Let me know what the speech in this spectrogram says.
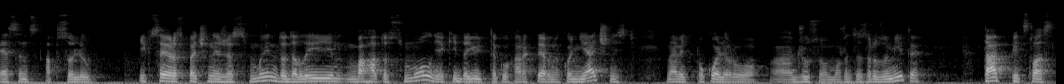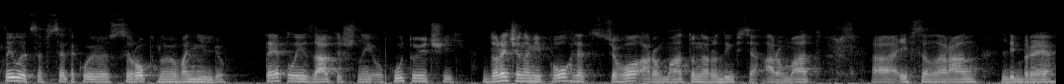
Essence Absolute. І в цей розпечений жасмин додали багато смол, які дають таку характерну коньячність, навіть по кольору е, джусу можна це зрозуміти. Та підсластили це все такою сиропною ваніллю. Теплий, затишний, окутуючий. До речі, на мій погляд, з цього аромату народився аромат Yves Saint Libre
